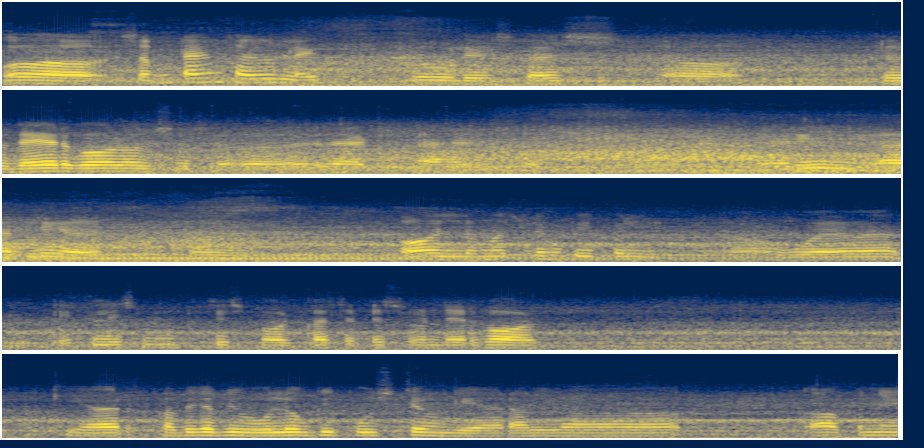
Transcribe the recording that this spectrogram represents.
uh, sometimes I would like to discuss uh, to their God also uh, that I had very earlier all the Muslim people, uh, whoever is listening to this podcast episode, their God, कि यार कभी कभी वो लोग भी पूछते होंगे यार अल्लाह आपने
